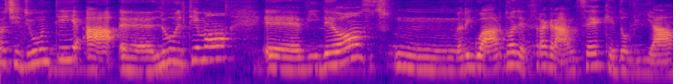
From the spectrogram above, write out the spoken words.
eccoci giunti all'ultimo eh, eh, video mh, mm, riguardo alle fragranze che do via.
